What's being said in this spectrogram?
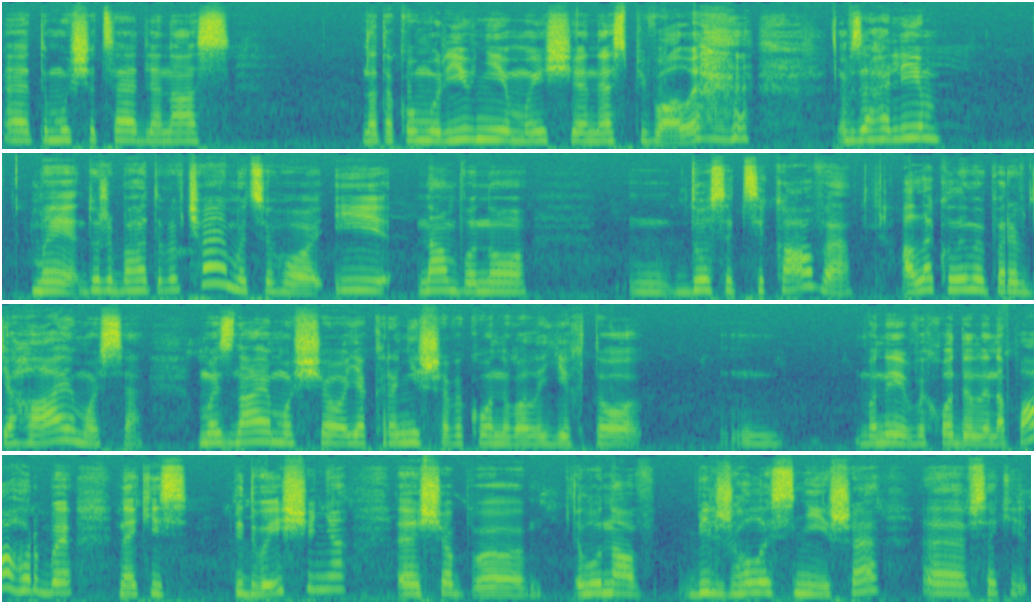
е, тому що це для нас на такому рівні ми ще не співали. Взагалі, ми дуже багато вивчаємо цього, і нам воно досить цікаве. Але коли ми перевдягаємося, ми знаємо, що як раніше виконували їх, то вони виходили на пагорби, на якісь підвищення, е, щоб е, лунав більш голосніше е, всякі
